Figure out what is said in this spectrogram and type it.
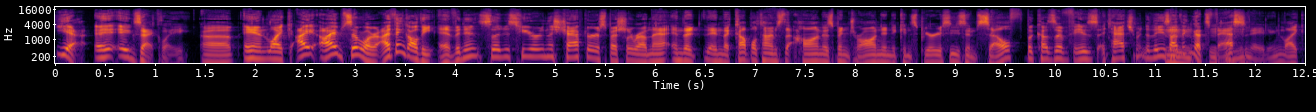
Yeah, exactly. Uh, and like I, I'm similar. I think all the evidence that is here in this chapter, especially around that, and the and the couple times that Hon has been drawn into conspiracies himself because of his attachment to these, mm-hmm. I think mm-hmm, that's mm-hmm. fascinating. Like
